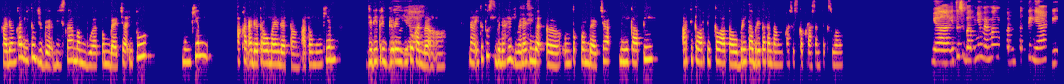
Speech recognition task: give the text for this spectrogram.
kadang kan itu juga bisa membuat pembaca itu mungkin akan ada trauma yang datang atau mungkin jadi triggering oh, gitu yeah. kan mbak. Nah itu tuh sebenarnya gimana sih mbak uh, untuk pembaca menyikapi artikel-artikel atau berita-berita tentang kasus kekerasan seksual? Ya itu sebabnya memang penting ya di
